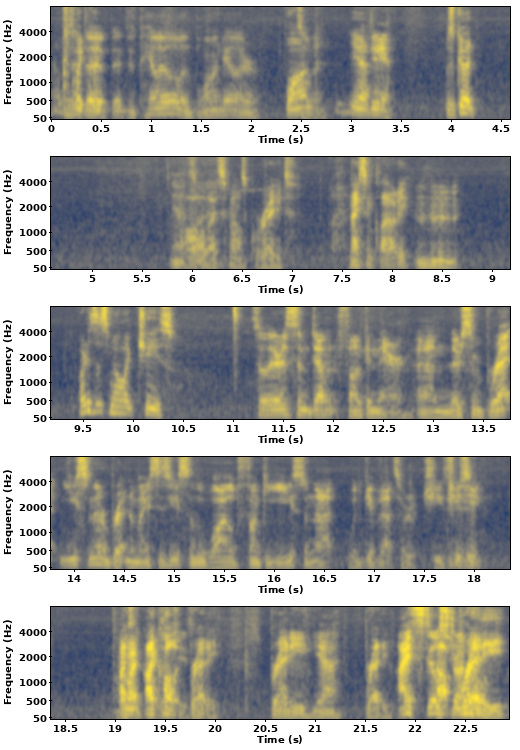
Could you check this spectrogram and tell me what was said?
That was Was quite it good. the, the pale ale or the blonde ale or Blonde? something? Yeah. Yeah, yeah. It was good. yeah oh, that smells great. Nice and cloudy. Mm-hmm. Why does it smell like cheese? So there is some definite funk in there. Um, there's some Brett yeast in there, Brettanomyces yeast, so the wild funky yeast, and that would give that sort of cheesy. Cheesy. I, might, I call cheesy. it bready. Bready, yeah. Bready. I still Not struggle. bready.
